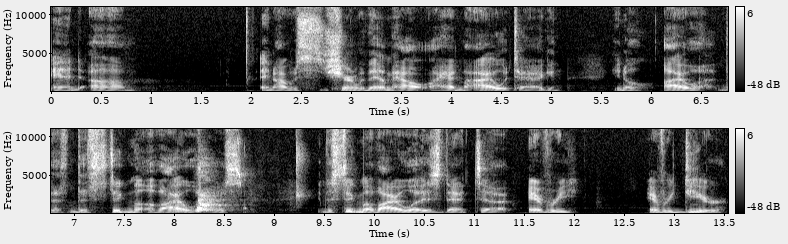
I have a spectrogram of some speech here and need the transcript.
and um, and I was sharing with them how I had my Iowa tag, and you know Iowa, the the stigma of Iowa is the stigma of Iowa is that uh, every every deer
